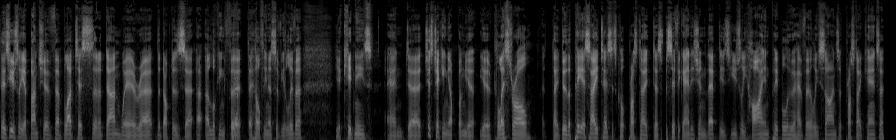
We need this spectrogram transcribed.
There's usually a bunch of uh, blood tests that are done where uh, the doctors uh, are looking for yep. the healthiness of your liver, your kidneys, and uh, just checking up on your your cholesterol they do the PSA test. It's called prostate specific antigen. That is usually high in people who have early signs of prostate cancer.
